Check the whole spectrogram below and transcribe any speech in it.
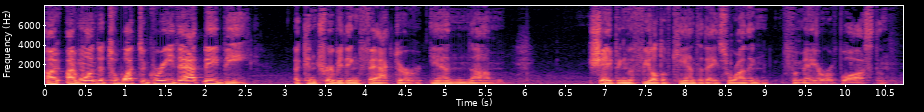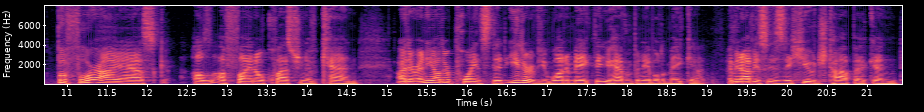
I, I wonder to what degree that may be a contributing factor in um, shaping the field of candidates running for mayor of Boston. Before I ask a, a, final question of Ken, are there any other points that either of you want to make that you haven't been able to make yet? I mean, obviously, this is a huge topic and,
